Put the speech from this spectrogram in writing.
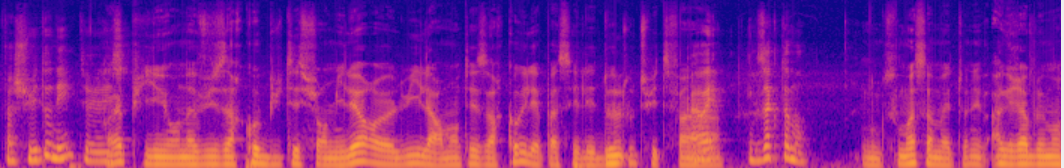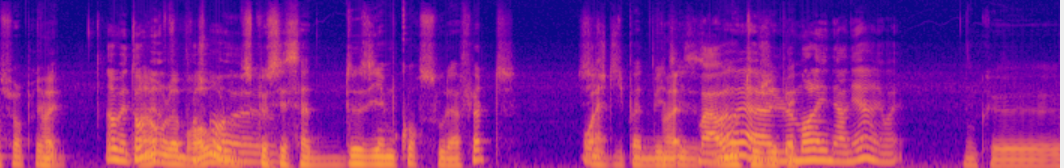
enfin, je suis étonné. Ouais, puis on a vu Zarco buter sur Miller. euh, Lui, il a remonté Zarco, il est passé les deux Mm. tout de suite. Enfin, Ah ouais, exactement. Donc moi, ça m'a étonné, agréablement surpris. Ouais. Non, mais tant Ah mieux. non, là, bravo, Parce euh, que c'est sa deuxième course sous la flotte, si Ouais. je dis pas de bêtises. Bah en ouais, ouais, MotoGP. le Mans l'année dernière, et ouais. Donc euh,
